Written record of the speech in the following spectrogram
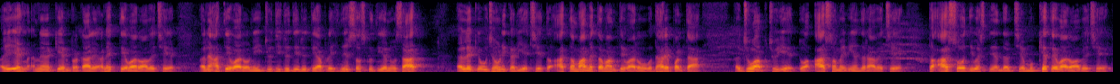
અને કેમ પ્રકારે અનેક તહેવારો આવે છે. અને આ તહેવારોની જુદી જુદી રીતે આપણે હિન્દુ સંસ્કૃતિ અનુસાર એટલે કે ઉજવણી કરીએ છીએ. તો આ તમામે તમામ તહેવારો વધારે પડતા જો આપ જોઈએ તો આ સમયની અંદર આવે છે. તો આ સો દિવસની અંદર જે મુખ્ય તહેવારો આવે છે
